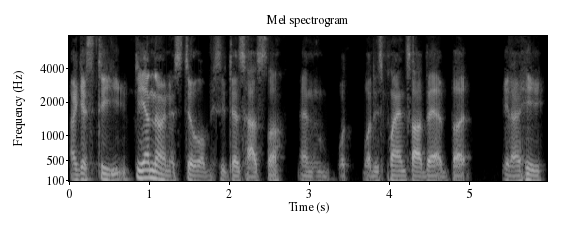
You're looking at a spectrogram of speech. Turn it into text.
I guess the the unknown is still obviously Des Hasler and what what his plans are there, but you know he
